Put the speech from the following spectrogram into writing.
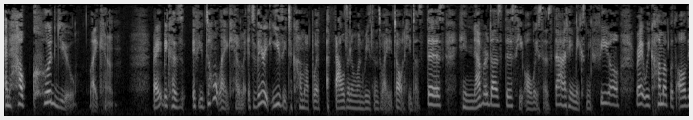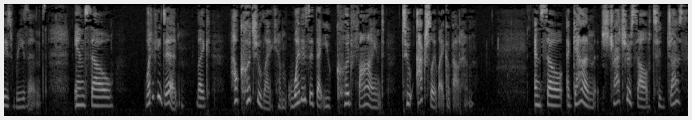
And how could you like him? right? Because if you don't like him, it's very easy to come up with a thousand and one reasons why you don't. He does this. He never does this. He always says that. He makes me feel, right? We come up with all these reasons. And so what if you did? Like, how could you like him? What is it that you could find to actually like about him? And so again, stretch yourself to just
